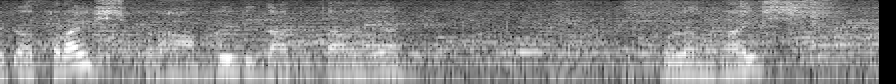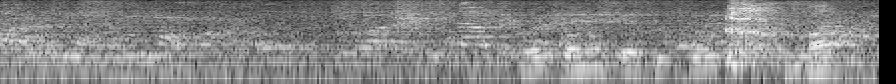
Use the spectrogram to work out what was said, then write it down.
Without rice? Grabe, di dati kaya yan. Walang rice. Ay, ito na 44. Ha?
